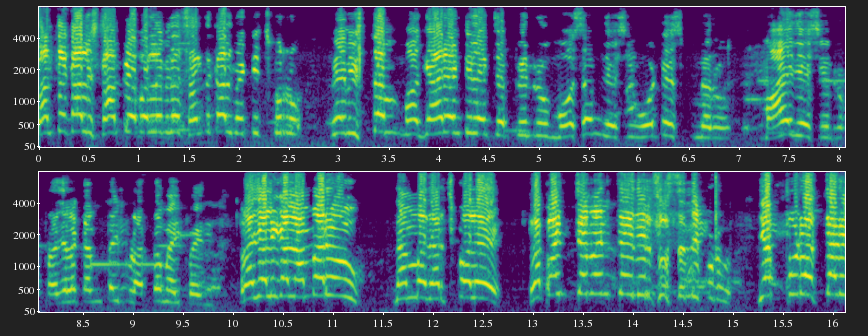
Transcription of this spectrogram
సంతకాలు స్టాంప్ పేపర్ల మీద సంతకాలు పెట్టించుకుర్రు. మేము ఇస్తాం మా గ్యారంటీలు అని చెప్పిండ్రు మోసం చేసి ఓటేసుకున్నారు మాయ చేసిండ్రు. ప్రజలకంతా ఇప్పుడు అర్థమైపోయింది. ప్రజలు ఇక నమ్మరు. నమ్మదరుచుకోలే. ప్రపంచమంతా ఎదురు చూస్తుంది ఇప్పుడు. ఎప్పుడు వస్తాడు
